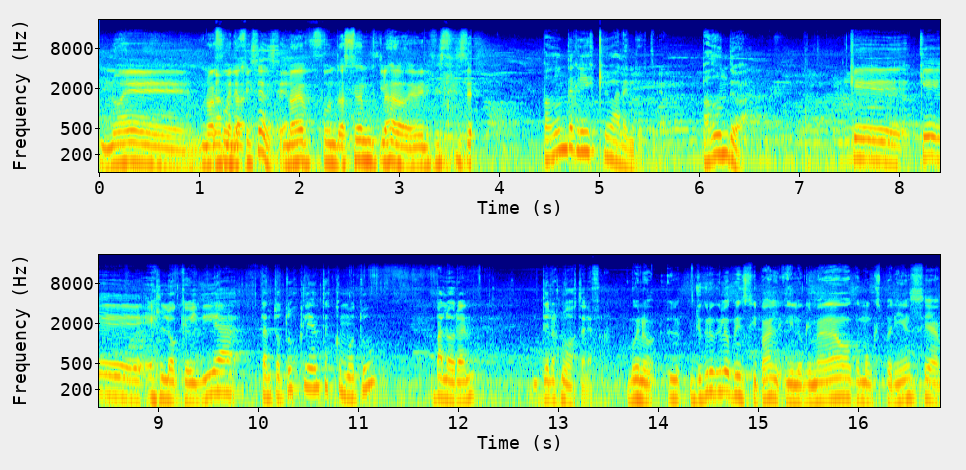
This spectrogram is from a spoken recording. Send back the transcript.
no es, no es funda- beneficencia. No es fundación, claro, de beneficencia. ¿Para dónde crees que va la industria? ¿Para dónde va? ¿Qué, ¿Qué es lo que hoy día tanto tus clientes como tú valoran de los nuevos teléfonos? Bueno, yo creo que lo principal y lo que me ha dado como experiencia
